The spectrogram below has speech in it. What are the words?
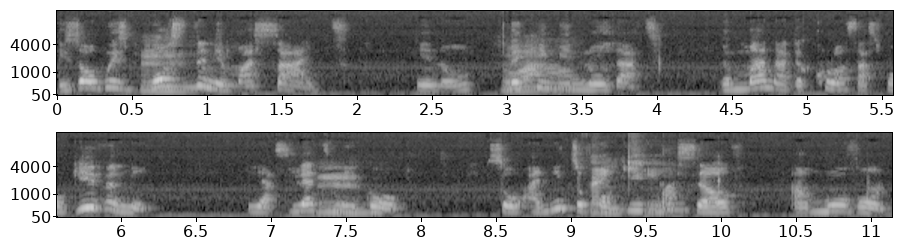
is always Mm. bursting in my sight, you know, making me know that the man at the cross has forgiven me. He has let me Mm. go. So I need to Thank forgive you. myself and move on.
